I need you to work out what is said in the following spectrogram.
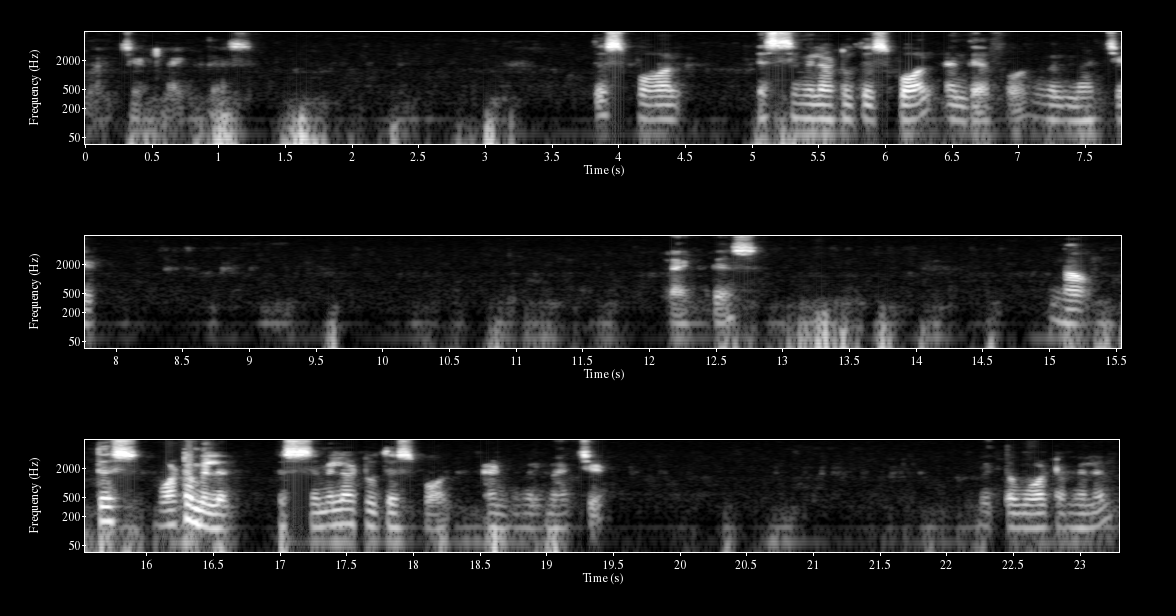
match it like this. This ball is similar to this ball and therefore we will match it like this now this watermelon is similar to this ball and we will match it with the watermelon.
